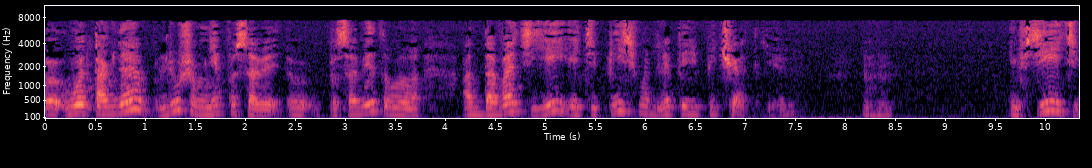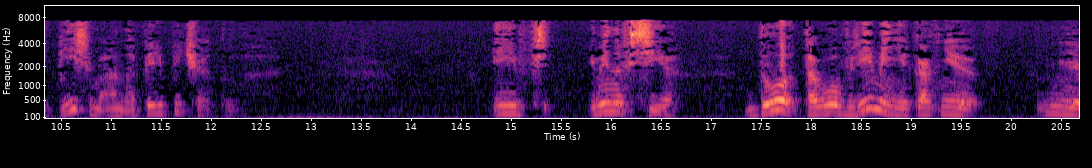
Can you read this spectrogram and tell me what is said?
вот тогда Люша мне э, посоветовала отдавать ей эти письма для перепечатки. Угу. И все эти письма она перепечатала. И в, именно все. До того времени, как не, не...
